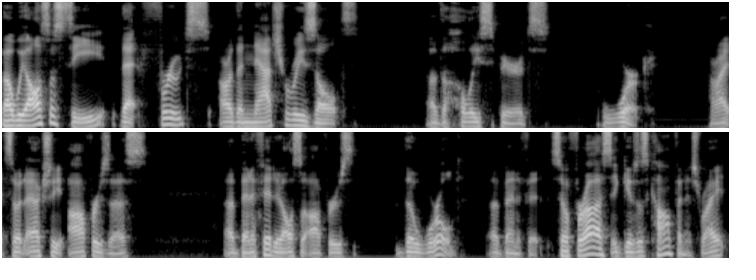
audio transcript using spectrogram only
But we also see that fruits are the natural result of the Holy Spirit's work. All right, so it actually offers us a benefit. It also offers the world a benefit. So for us, it gives us confidence, right?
